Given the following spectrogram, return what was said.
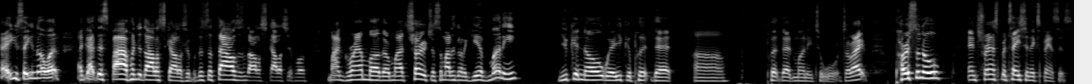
hey, you say, you know what? I got this five hundred dollar scholarship, or this a thousand dollar scholarship, or my grandmother, or my church, or somebody's going to give money. You can know where you could put that uh, put that money towards. All right, personal and transportation expenses.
